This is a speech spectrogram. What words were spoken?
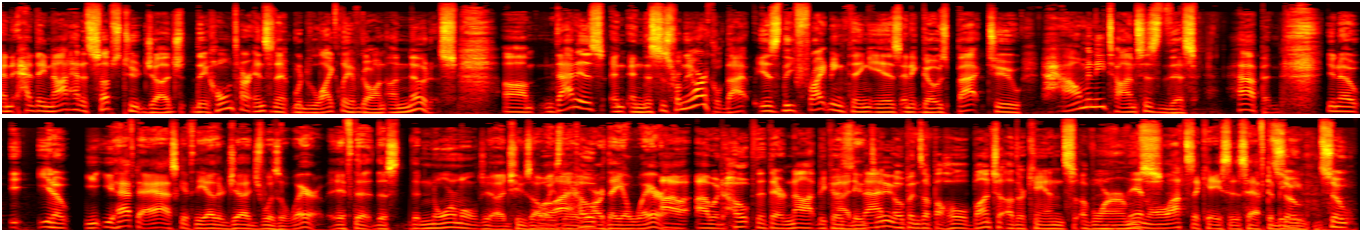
and had they not had a substitute judge, the whole entire incident would likely have gone unnoticed. Um, that is, and, and this is from the article. That is the frightening thing is, and it goes back to how many times has this happen. You know, you know, you, you have to ask if the other judge was aware of it. If the the, the normal judge who's always well, there, hope, are they aware? I, I, would hope that they're not because that too. opens up a whole bunch of other cans of worms. Then lots of cases have to be so so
